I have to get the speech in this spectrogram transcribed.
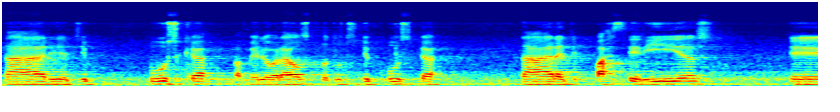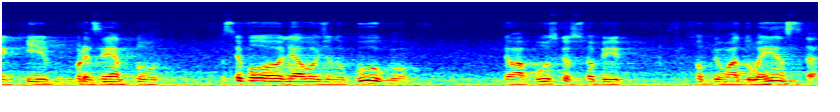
na área de busca, para melhorar os produtos de busca, na área de parcerias, é, que, por exemplo, você for olhar hoje no Google, tem uma busca sobre, sobre uma doença.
